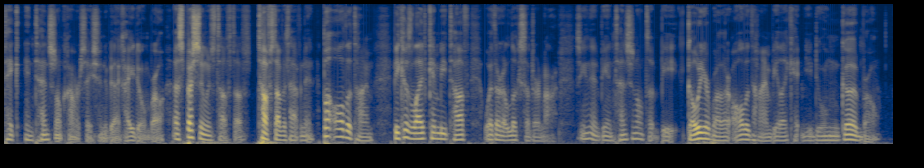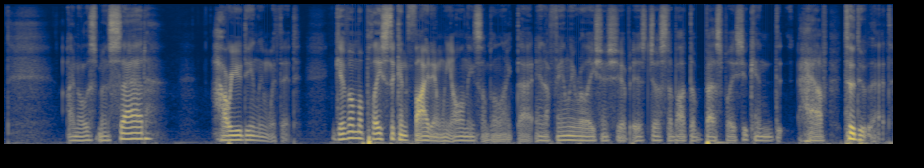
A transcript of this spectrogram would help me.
take intentional conversation to be like, "How you doing, bro?" Especially when it's tough stuff, tough stuff is happening, but all the time because life can be tough whether it looks it or not. So you need to be intentional to be go to your brother all the time, be like, "Hey, you doing good, bro?" I know this has been sad. How are you dealing with it? Give them a place to confide in. We all need something like that. And a family relationship is just about the best place you can have to do that.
